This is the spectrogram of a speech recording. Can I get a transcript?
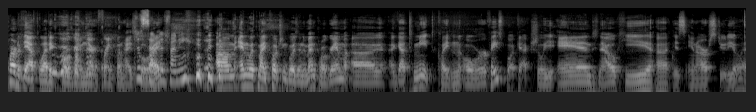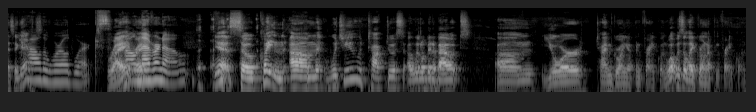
part of the athletic program there at Franklin High School, just right? sounded funny. um, and with my coaching boys and men program, uh, I got to meet Clayton over Facebook actually, and now he uh, is in our studio as a guest. How the world works. Right, I'll right. never know. yes. So Clayton, um, would you talk to us a little bit about um, your time growing up in Franklin? What was it like growing up in Franklin?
